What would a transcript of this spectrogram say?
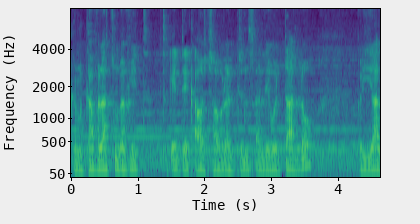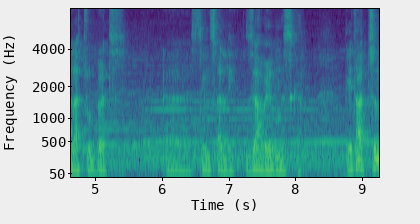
ከመካፈላችን በፊት ጥቂት ደቂቃዎች አብረን እንድንጸልይ እወዳለሁ። በያላችሁበት ሲንጸልይ እግዚአብሔር ይመስገን። ጌታችን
